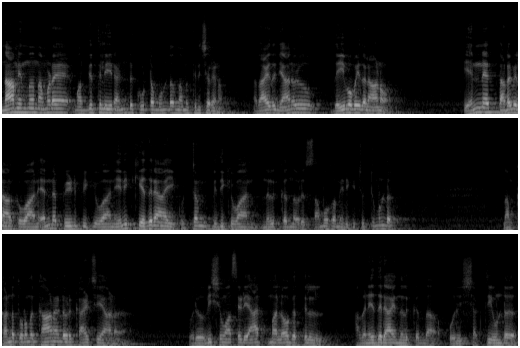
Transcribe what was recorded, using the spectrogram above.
നാം ഇന്ന് നമ്മുടെ മധ്യത്തിൽ ഈ രണ്ട് കൂട്ടമുണ്ടെന്ന് നമ്മൾ തിരിച്ചറിയണം. അതായത് ഞാനൊരു ദൈവവൈതലാണോ എന്നെ തടവിലാക്കുവാൻ എന്നെ പീഡിപ്പിക്കുവാൻ എനിക്കെതിരായി കുറ്റം വിധിക്കുവാൻ നിൽക്കുന്ന ഒരു സമൂഹം എനിക്ക് ചുറ്റുമുണ്ട്. നാം കണ്ണു തുറന്ന് കാണേണ്ട ഒരു കാഴ്ചയാണ് ഒരു വിശ്വാസിയുടെ ആത്മലോകത്തിൽ അവനെതിരായി നിൽക്കുന്ന ഒരു ശക്തിയുണ്ട്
